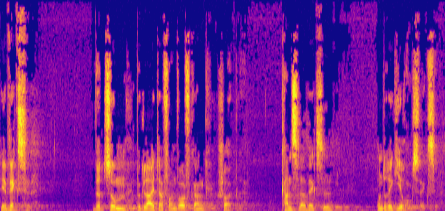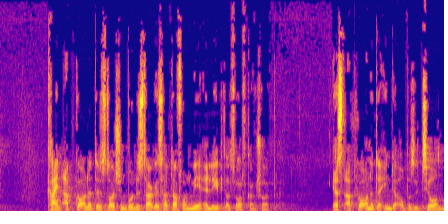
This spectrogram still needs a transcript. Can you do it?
Der Wechsel wird zum Begleiter von Wolfgang Schäuble. Kanzlerwechsel und Regierungswechsel. Kein Abgeordneter des Deutschen Bundestages hat davon mehr erlebt als Wolfgang Schäuble. Erst Abgeordneter in der Opposition,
